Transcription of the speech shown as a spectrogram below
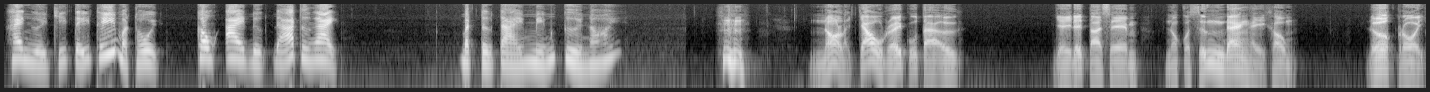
Hai người chỉ tỉ thí mà thôi, không ai được đá thương ai. Bạch tự tại mỉm cười nói. nó là cháu rể của ta ư. Vậy để ta xem nó có xứng đáng hay không. Được rồi,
